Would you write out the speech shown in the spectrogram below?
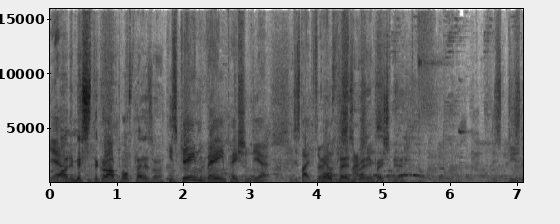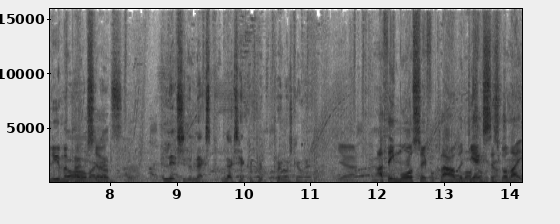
Yeah. Oh, and he misses the grab. Both players are. He's getting very impatient yet. He just like throwing Both out players are really impatient here. These, these Luma Oh pokes my though. god. Literally, the next next hit could pr- pretty much go here. Yeah, I think more so for Cloud, but More DX has Cloud, got like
